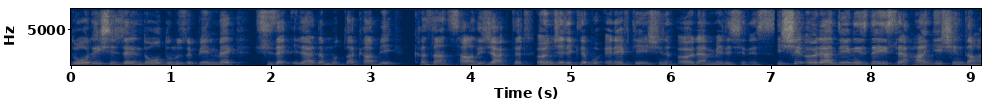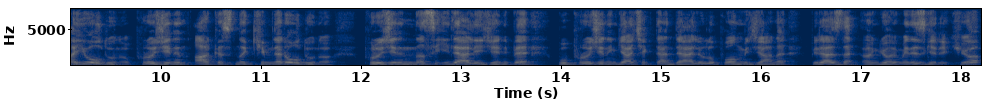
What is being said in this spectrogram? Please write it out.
doğru iş üzerinde olduğunuzu bilmek size ileride mutlaka bir kazanç sağlayacaktır. Öncelikle bu NFT işini öğrenmelisiniz. İşi öğrendiğinizde ise hangi işin daha iyi olduğunu, projenin arkasında kimler olduğunu, projenin nasıl ilerleyeceğini ve bu projenin gerçekten değerli olup olmayacağını biraz da öngörmeniz gerekiyor.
